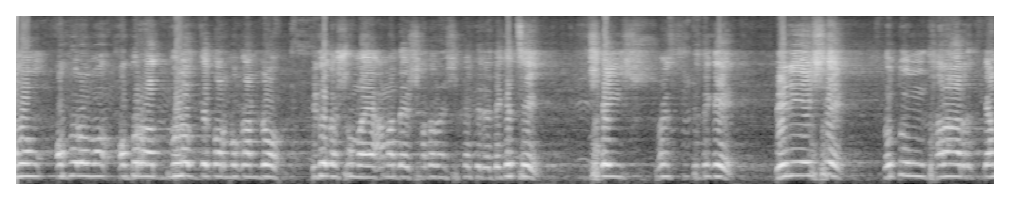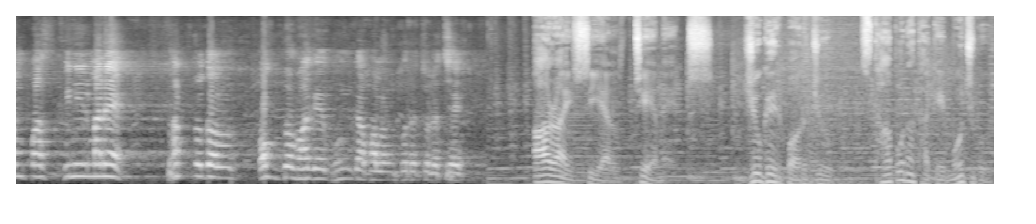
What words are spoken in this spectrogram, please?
এবং অপরাধমূলক যে কর্মকাণ্ড বিগত সময়ে আমাদের সাধারণ শিক্ষার্থীরা দেখেছে সেই সংস্কৃতি থেকে বেরিয়ে এসে নতুন ধারার ক্যাম্পাস বিনির্মাণে ছাত্রদল অগ্রভাগে ভূমিকা পালন করে চলেছে। আরআইসিএল টিএমএক্স যুগের পর যুগ স্থাপনা থাকে মজবুত।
